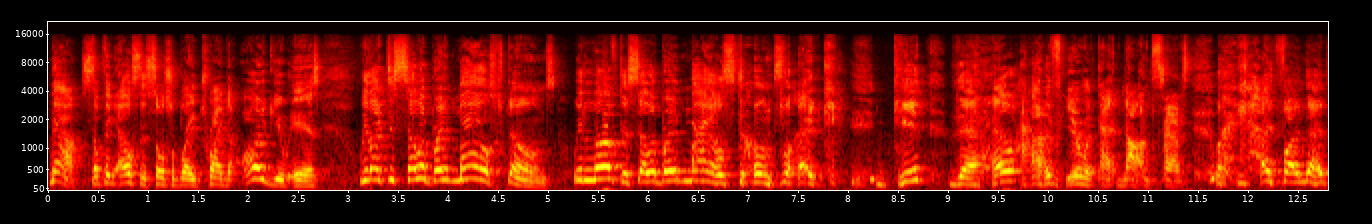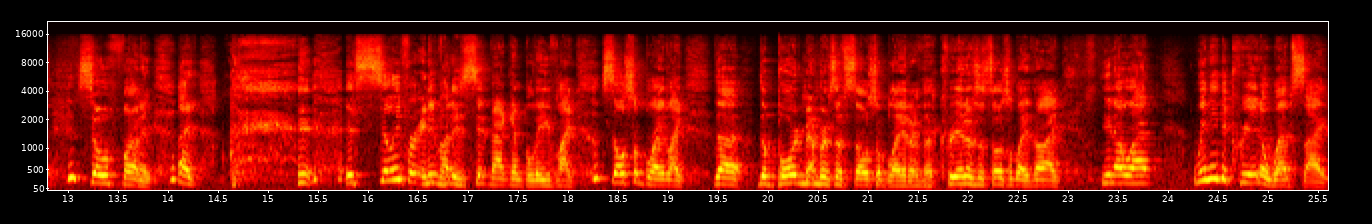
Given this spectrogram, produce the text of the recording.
Now, something else that Social Blade tried to argue is we like to celebrate milestones. We love to celebrate milestones. Like, get the hell out of here with that nonsense. Like, I find that so funny. Like, it's silly for anybody to sit back and believe like Social Blade, like the, the board members of Social Blade or the creators of Social Blade, they're like, you know what? We need to create a website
